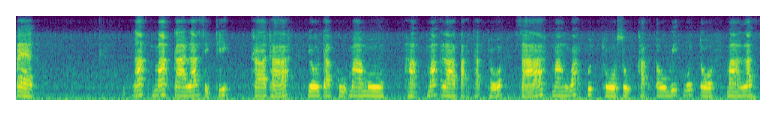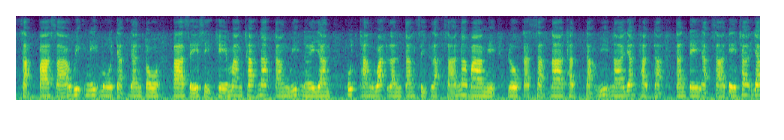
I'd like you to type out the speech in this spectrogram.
แปด นะมะกาลสิทธิคาถา โยจักขุมาโมหะมะลาปะทะโถ สามังวะพุทโธสุขโตวิมุตโต มาลัสสะปาสาวินิโมจะยันโต ปาเสสิเขมังชะนะตังวิเนยยังพุทธังวะลันตังสิละสานามามิ โลกัสสนาทัตตะวินายทัตตะ ตันเตยะสาเตชะยะ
